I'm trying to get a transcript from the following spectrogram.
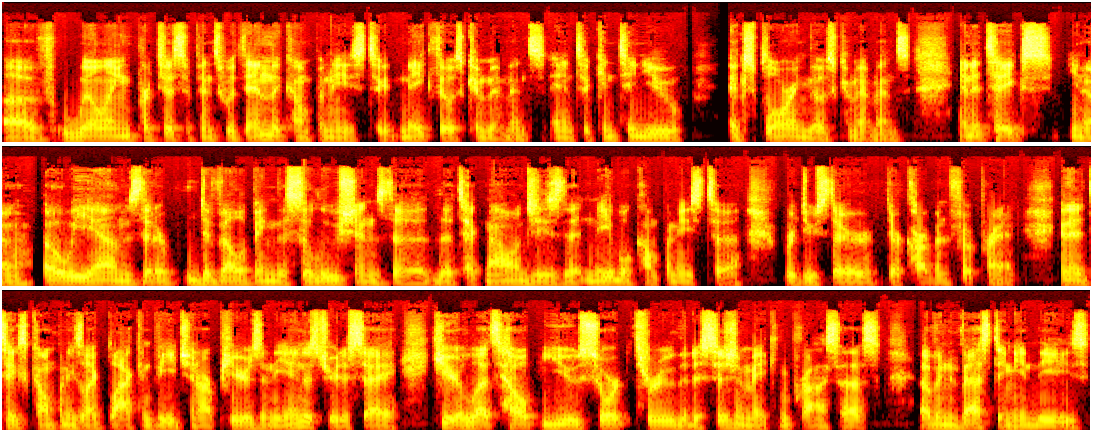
of willing participants within the companies to make those commitments and to continue exploring those commitments. And it takes, you know, OEMs that are developing the solutions, the the technologies that enable companies to reduce their their carbon footprint. And then it takes companies like Black and Veatch and our peers in the industry to say, here, let's help you sort through the decision making process of investing in these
